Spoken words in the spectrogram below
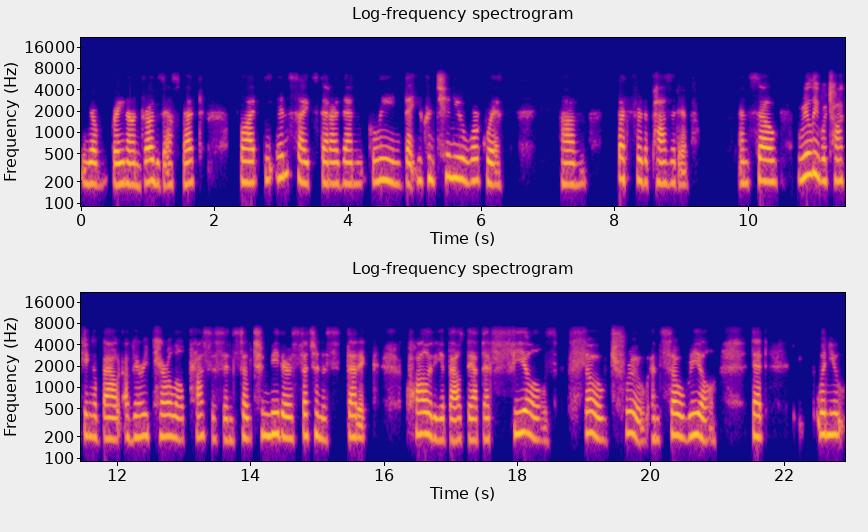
your brain on drugs aspect, but the insights that are then gleaned that you continue to work with, um, but for the positive. And so, really, we're talking about a very parallel process. And so, to me, there's such an aesthetic quality about that that feels so true and so real that when you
